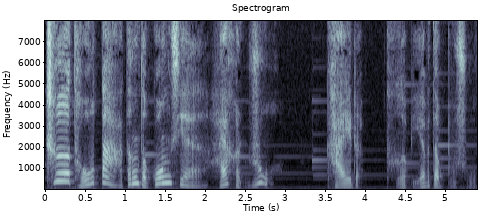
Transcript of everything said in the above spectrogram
车头大灯的光线还很弱，开着。特别的不舒服。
